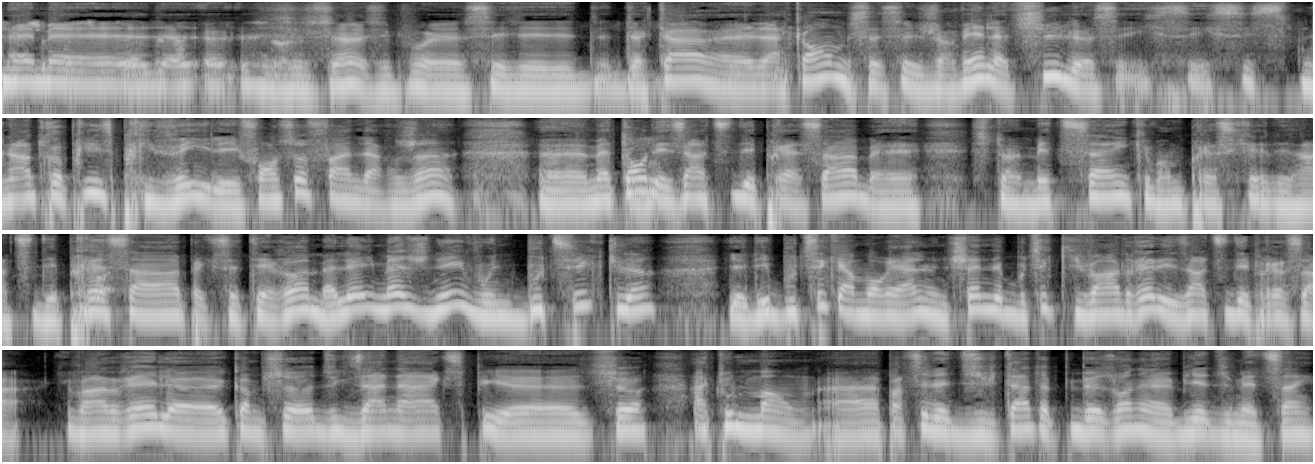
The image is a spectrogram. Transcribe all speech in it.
Mais, mais euh, euh, c'est docteur euh, Lacombe, je reviens là-dessus. Là, c'est une entreprise privée, ils font ça pour faire de l'argent. mettons les antidépresseurs, ben c'est un médecin qui va me prescrire des antidépresseurs, etc. Mais là, imaginez vous une boutique là, il y a des boutiques à Montréal, une chaîne de boutiques qui vendrait des antidépresseurs. Ils vendraient le, comme ça du Xanax puis ça à tout le monde. À partir de 18 ans, tu plus besoin d'un billet du médecin.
